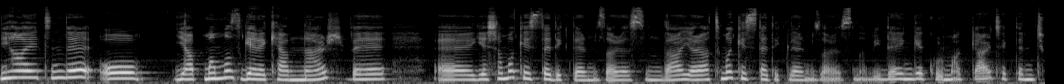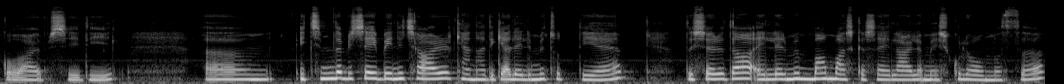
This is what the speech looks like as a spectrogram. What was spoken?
nihayetinde o yapmamız gerekenler ve e, yaşamak istediklerimiz arasında, yaratmak istediklerimiz arasında bir denge kurmak gerçekten hiç kolay bir şey değil. E, içimde bir şey beni çağırırken hadi gel elimi tut diye dışarıda ellerimin bambaşka şeylerle meşgul olması,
